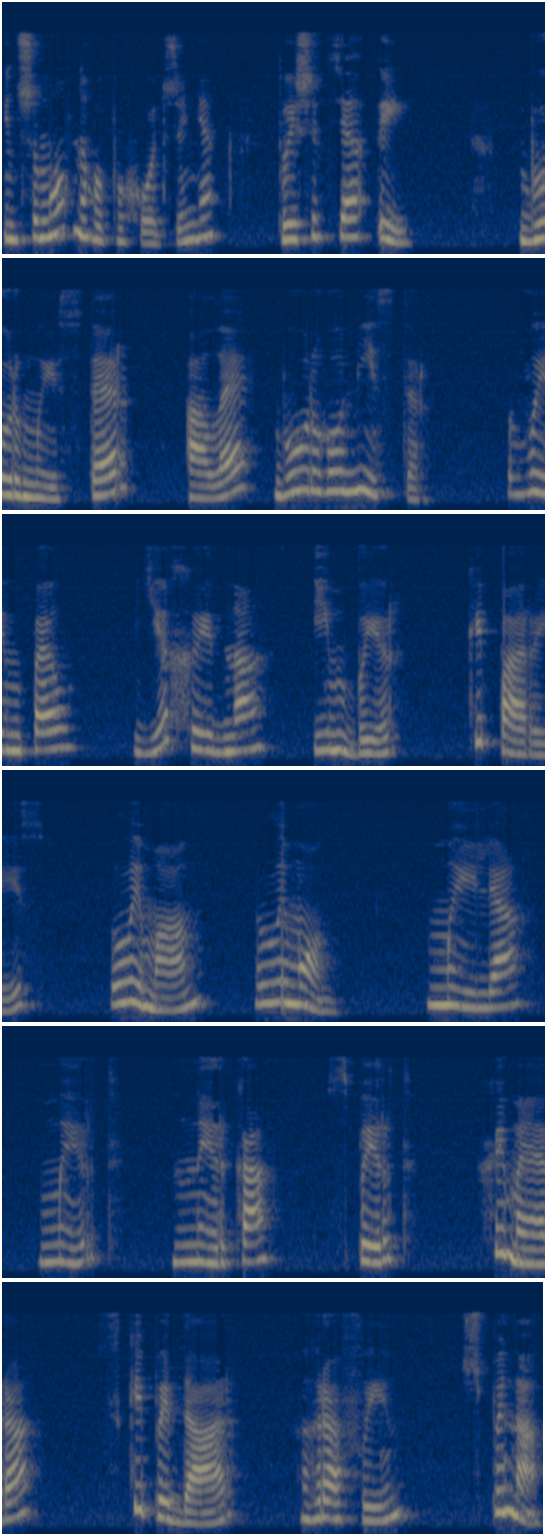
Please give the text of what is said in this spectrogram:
іншомовного походження пишеться и. Бурмистер, але бургомістер, вимпел, єхидна, імбир, кипарис, лиман, лимон, миля, мирт, нирка, спирт, химера, скипидар, графин, шпинат.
